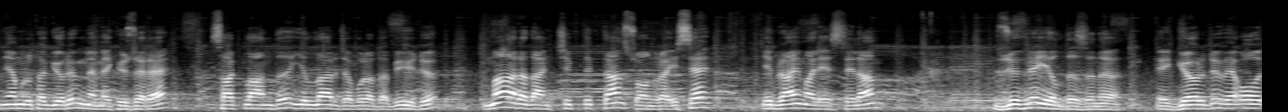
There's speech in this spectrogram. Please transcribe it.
Nemrut'a görünmemek üzere saklandı. Yıllarca burada büyüdü. Mağaradan çıktıktan sonra ise İbrahim Aleyhisselam Zühre yıldızını e, gördü ve o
